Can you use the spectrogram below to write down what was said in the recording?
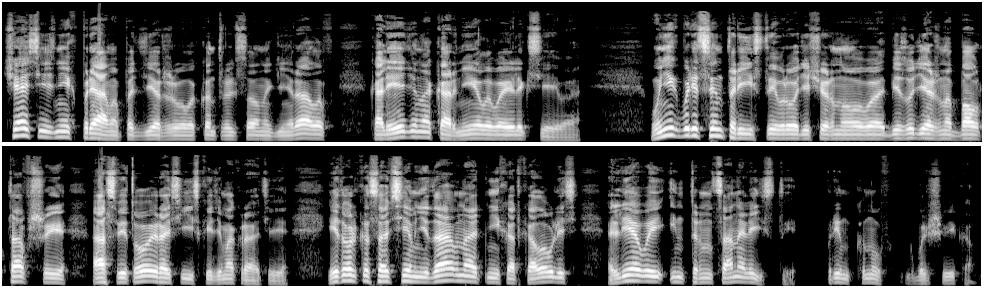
Часть из них прямо поддерживала контрреволюционных генералов Каледина, Корнилова и Алексеева. У них были центристы вроде Чернова, безудержно болтавшие о святой российской демократии, и только совсем недавно от них откололись левые интернационалисты, примкнув к большевикам.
